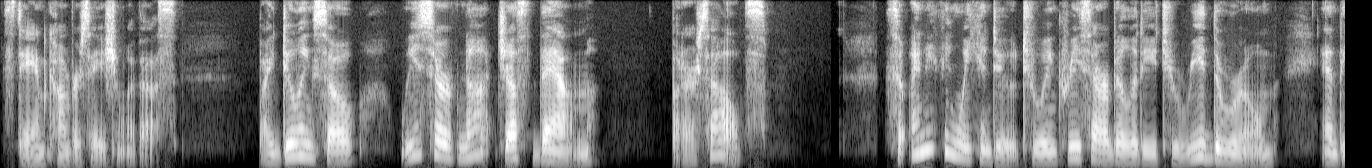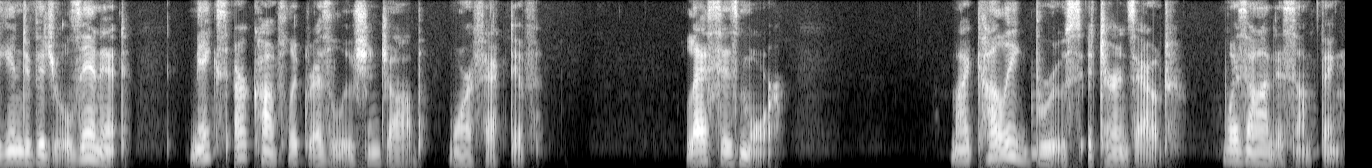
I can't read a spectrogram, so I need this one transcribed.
stay in conversation with us. By doing so, we serve not just them, but ourselves. So anything we can do to increase our ability to read the room and the individuals in it makes our conflict resolution job more effective. Less is more. My colleague Bruce, it turns out, was onto something.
